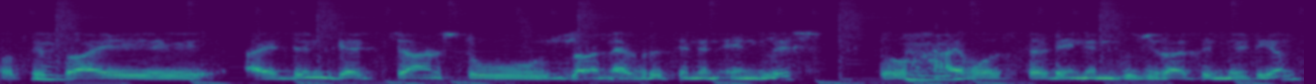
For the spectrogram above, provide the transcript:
Okay, so I I didn't get chance to learn everything in English. So I was studying in Gujarati medium.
